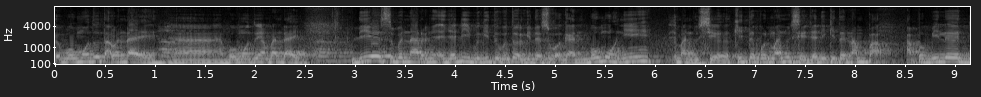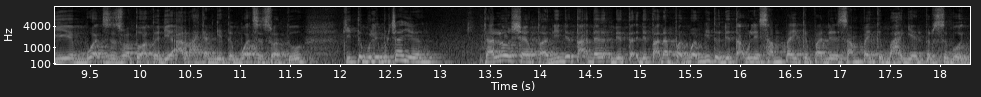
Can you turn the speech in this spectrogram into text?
bomoh tu tak pandai. Uh. ha bomoh tu yang pandai. Uh. dia sebenarnya jadi begitu betul kita sebutkan bomoh ni manusia. Kita pun manusia. Jadi kita nampak apabila dia buat sesuatu atau dia arahkan kita buat sesuatu kita boleh percaya kalau syaitan ni dia tak ada dia tak, dia tak dapat buat begitu dia tak boleh sampai kepada sampai ke bahagian tersebut.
